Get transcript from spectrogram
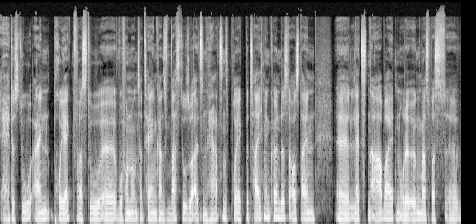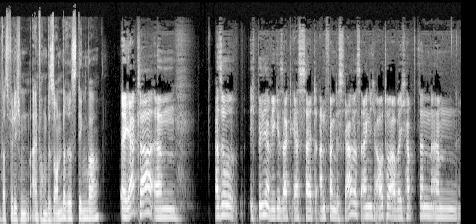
hättest du ein Projekt, was du, äh, wovon du uns erzählen kannst, was du so als ein Herzensprojekt bezeichnen könntest aus deinen äh, letzten Arbeiten oder irgendwas, was, äh, was für dich ein, einfach ein besonderes Ding war? Äh, ja, klar. Ähm, also ich bin ja, wie gesagt, erst seit Anfang des Jahres eigentlich Autor, aber ich habe dann ähm,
